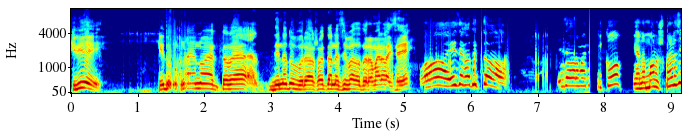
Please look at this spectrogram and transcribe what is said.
কিরে? কিন্তু মানে ন একটারে দিনে দুপুরে শয়তানে সিফাতে ধরে মারা লাইছে। ও এই জায়গা দিত। এই জায়গার মাঝে কো এনা মানুষ মারছে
